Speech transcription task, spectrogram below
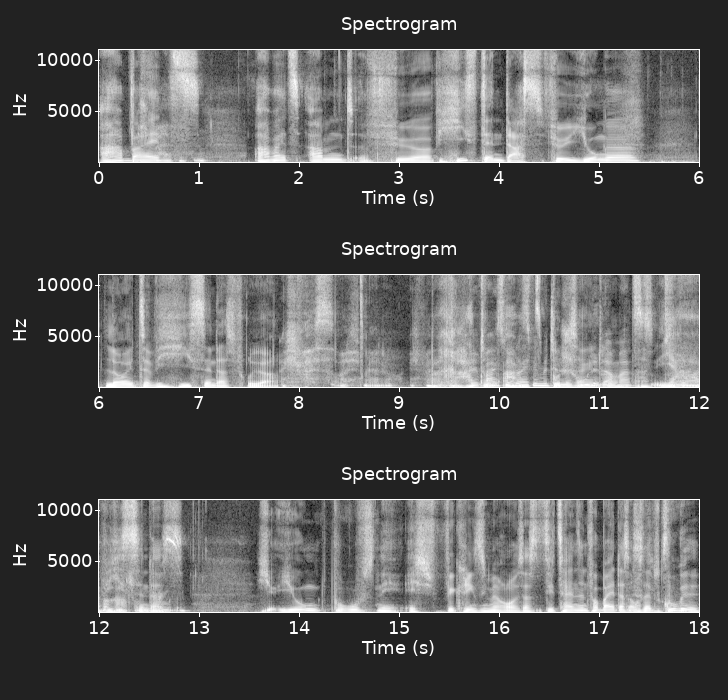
Arbeits. Arbeitsamt für, wie hieß denn das? Für junge Leute, wie hieß denn das früher? Ich weiß es auch nicht mehr. Du. Ich weiß, Beratung, ich weiß nur, dass wir mit der Schule damals. Ja, wie hieß denn das? gegangen Jugendberufs, nee, ich, wir kriegen es nicht mehr raus. Das, die Zeiten sind vorbei, dass auch selbst gibt's nicht. Google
